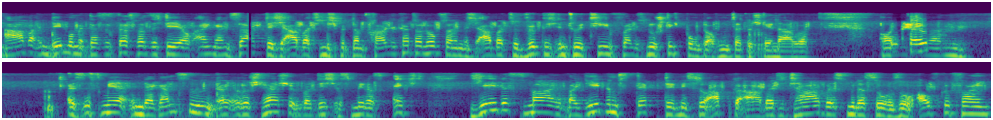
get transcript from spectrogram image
Aber in dem Moment, das ist das, was ich dir ja auch eingangs sagte, ich arbeite nicht mit einem Fragekatalog, sondern ich arbeite wirklich intuitiv, weil ich nur Stichpunkte auf dem Zettel stehen habe. Und okay. ähm, es ist mir in der ganzen äh, Recherche über dich, ist mir das echt jedes Mal, bei jedem Step, den ich so abgearbeitet habe, ist mir das so, so aufgefallen.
